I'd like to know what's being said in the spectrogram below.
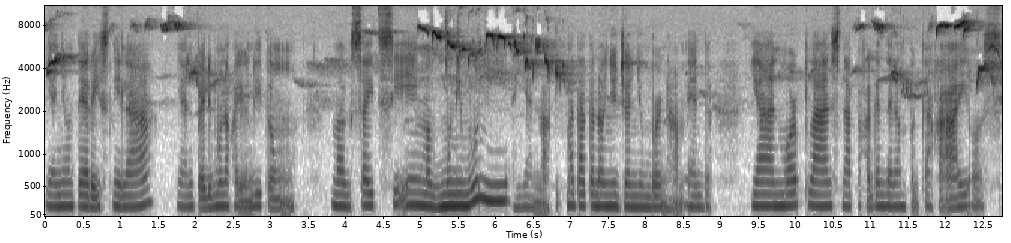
yan yung terrace nila. Yan, pwede muna kayong ditong mag-sightseeing, magmuni-muni. Ayan, matatanaw nyo dyan yung Burnham. And yan, more plants. Napakaganda ng pagkakaayos.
